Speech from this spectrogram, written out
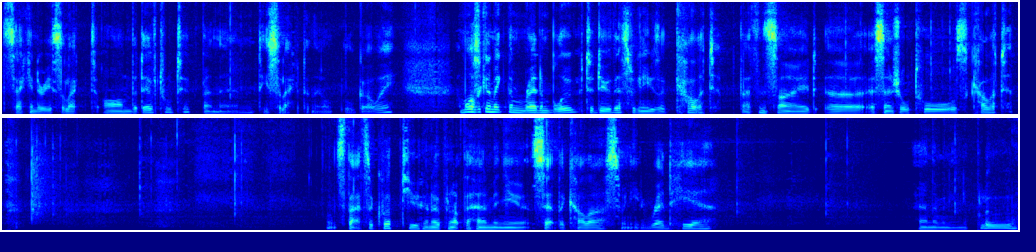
secondary select on the dev tooltip and then deselect and then it'll go away. I'm also going to make them red and blue. To do this, we're going to use a color tip. That's inside uh, Essential Tools color tip. Once that's equipped, you can open up the hand menu, and set the color. So we need red here. And then we need blue.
